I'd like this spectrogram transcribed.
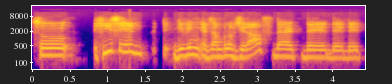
so he said, giving example of giraffe, that they, they, they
